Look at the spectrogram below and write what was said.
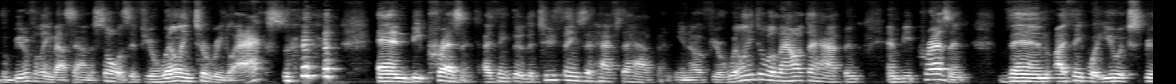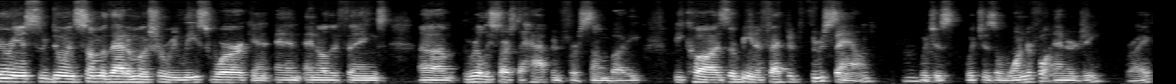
the beautiful thing about Sound of Soul is if you're willing to relax and be present. I think they're the two things that have to happen. You know, if you're willing to allow it to happen and be present, then I think what you experience through doing some of that emotional release work and and, and other things um, really starts to happen for somebody because they're being affected through sound which is which is a wonderful energy, right?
